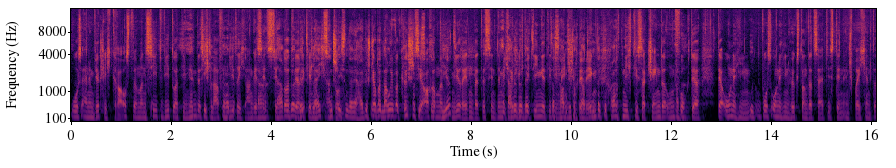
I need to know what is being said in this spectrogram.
wo es einem wirklich graust, wenn man sieht, wie dort die Mindeststrafen Kiel, niedrig angesetzt sind. Dort wäre gleich anschließend eine halbe Stunde Ja, aber darüber könnten Sie auch einmal mit mir reden, weil das sind nämlich wirklich die Dinge, die die Menschen bewegen und nicht dieser Gender-Unfug, der, der ohnehin, wo es ohnehin höchst an der Zeit ist, den entsprechend äh,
